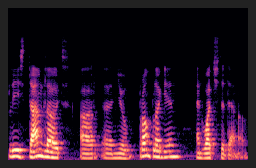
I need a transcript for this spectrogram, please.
please download our uh, new PROM plugin and watch the demo.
